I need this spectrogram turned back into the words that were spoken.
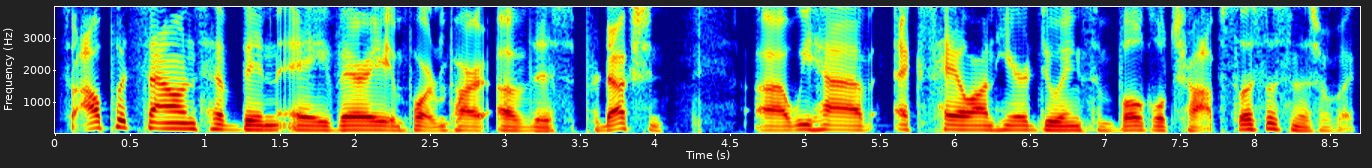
So Output sounds have been a very important part of this production. Uh, we have Exhale on here doing some vocal chops. Let's listen to this real quick.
